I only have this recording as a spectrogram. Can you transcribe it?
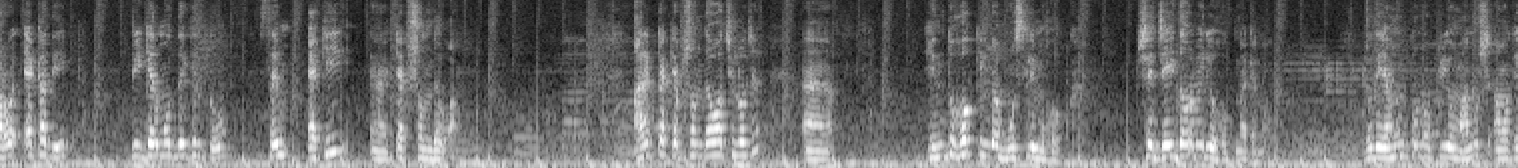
আরও একাধিক পিকের মধ্যে কিন্তু সেম একই ক্যাপশন দেওয়া। আরেকটা ক্যাপশন দেওয়া ছিল যে হিন্দু হোক কিংবা মুসলিম হোক, সে যেই ধর্মেরই হোক না কেন যদি এমন কোনো প্রিয় মানুষ আমাকে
